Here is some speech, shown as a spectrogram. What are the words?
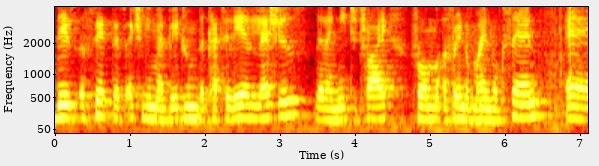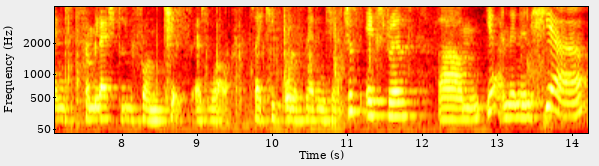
There's a set that's actually in my bedroom, the Cattleya lashes that I need to try from a friend of mine, Roxanne, and some lash glue from Kiss as well. So I keep all of that in here, just extras. Um, yeah, and then in here,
